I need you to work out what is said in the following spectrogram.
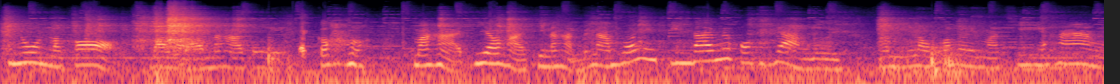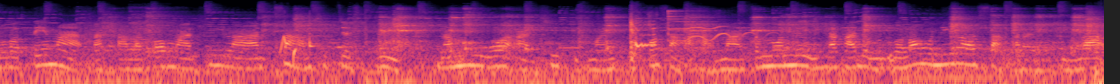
พี่นุ่นแล้วก็บาร้อนนะคะตรงนี้ก็มาหาเที่ยวหากินอาหารเวียดนามเพราะว่ายังกินได้ไม่ครบทุกอย่างเลย วันนี้เราก็เลยมาที่ห้างลอตเต้มาร์ทนะคะ แล้วก็มาที่ร้าน 37สตรีทนะไม่รู้ว่าอ่านชื่อถูกไหมก็สั่งอาหารมาจำนวนหนึ่งนะคะเดี๋ยวมาดูกันว่าวันนี้เราสั่งอะไร กินบ้าง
